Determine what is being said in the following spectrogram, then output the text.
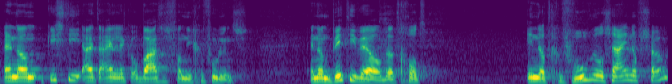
En dan kiest hij uiteindelijk op basis van die gevoelens. En dan bidt hij wel dat God in dat gevoel wil zijn of zo.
